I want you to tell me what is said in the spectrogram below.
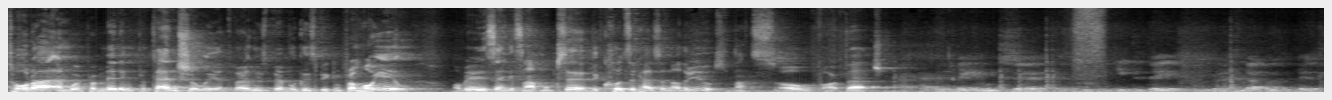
Torah, and we're permitting potentially, at the very least biblically speaking, from ho'il. Over here, you're saying it's not mukseh because it has another use. Not so far fetched. How can you make it mukseh if you can eat the date you're going to end up with the pit?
